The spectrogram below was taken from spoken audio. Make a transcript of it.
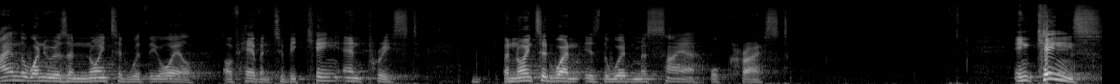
I am the one who is anointed with the oil of heaven to be king and priest. Anointed one is the word Messiah or Christ. In Kings,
